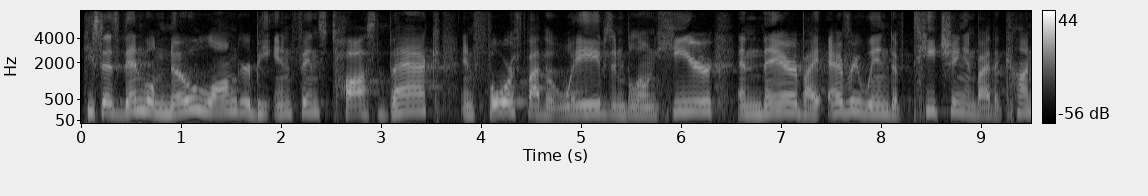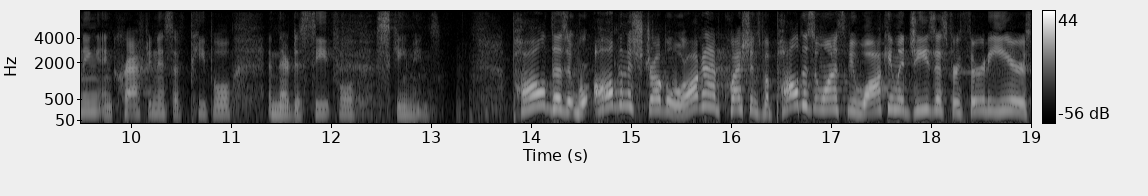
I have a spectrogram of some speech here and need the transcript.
he says, Then we'll no longer be infants tossed back and forth by the waves and blown here and there by every wind of teaching and by the cunning and craftiness of people and their deceitful schemings. Paul doesn't, we're all going to struggle. We're all going to have questions, but Paul doesn't want us to be walking with Jesus for 30 years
